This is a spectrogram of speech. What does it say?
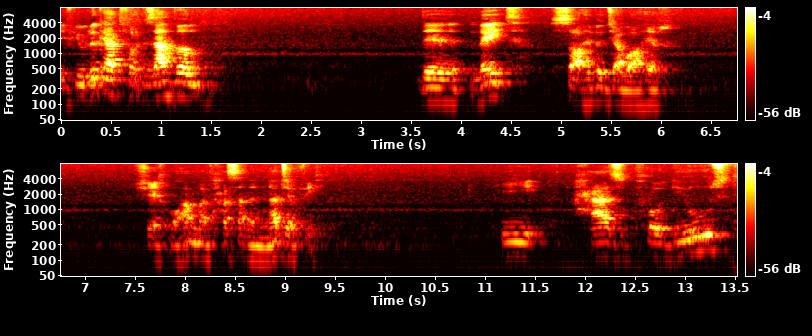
if you look at, for example, the late Sahib al-Jawahir, Sheikh Muhammad Hassan al-Najafi, he has produced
